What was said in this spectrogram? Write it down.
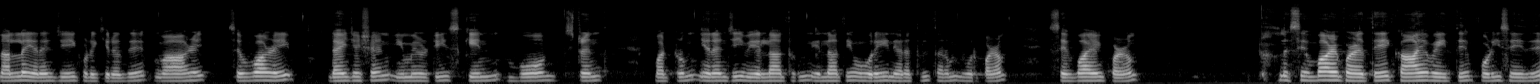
நல்ல எனர்ஜியை கொடுக்கிறது. வாழை செவ்வாழை digestion immunity skin bone strength மற்றும் எனர்ஜி இவை எல்லாத்துக்கும் எல்லாத்தையும் ஒரே நேரத்தில் தரும் ஒரு பழம். செவ்வாழை பழம். இந்த செவ்வாழை பழத்தை காய வைத்து பொடி செய்து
